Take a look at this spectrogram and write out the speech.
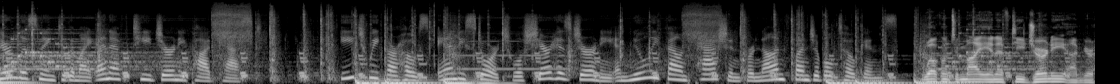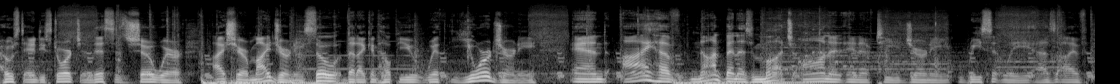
You're listening to the My NFT Journey podcast. Each week, our host Andy Storch will share his journey and newly found passion for non fungible tokens. Welcome to my NFT journey. I'm your host, Andy Storch, and this is a show where I share my journey so that I can help you with your journey. And I have not been as much on an NFT journey recently as I've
